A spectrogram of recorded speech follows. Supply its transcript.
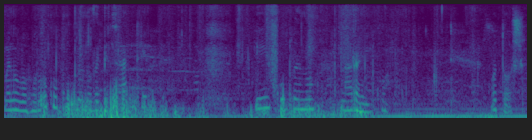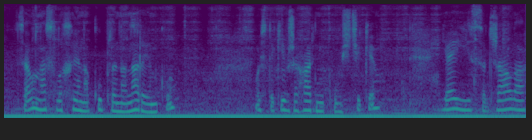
минулого року, куплену в епіцентрі і куплену на ринку. Отож, це у нас лохина куплена на ринку. Ось такі вже гарні кущики. Я її саджала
